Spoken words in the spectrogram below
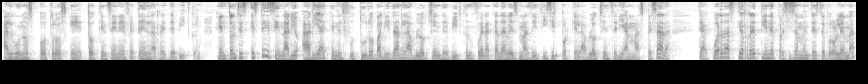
algunos otros eh, tokens tokens NFT en la red de Bitcoin. Entonces, este escenario haría que en el futuro validar la blockchain de Bitcoin fuera cada vez más difícil porque la blockchain sería más pesada. ¿Te acuerdas qué red tiene precisamente este problema?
